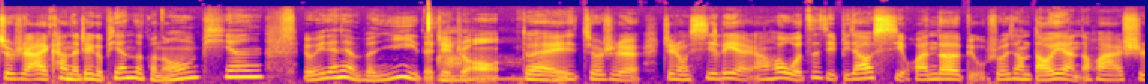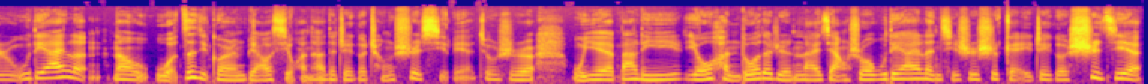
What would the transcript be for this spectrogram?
就是爱看的这个片子，可能偏有一点点文艺的这种，对，就是这种系列。然后我自己比较喜欢的，比如说像导演。演的话是 Woody Allen，那我自己个人比较喜欢他的这个城市系列，就是《午夜巴黎》。有很多的人来讲说，Woody Allen 其实是给这个世界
